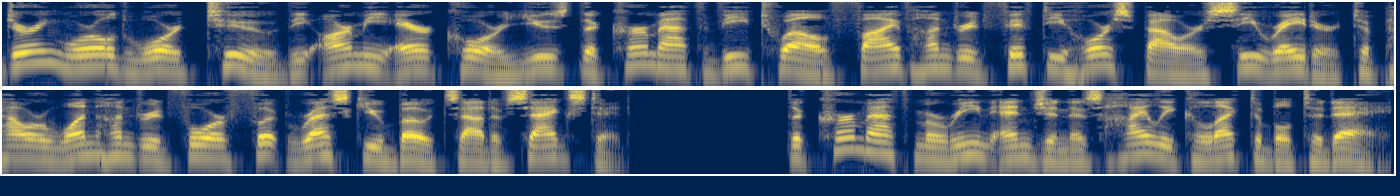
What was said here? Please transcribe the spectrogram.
During World War II the Army Air Corps used the Kermath V-12 550 horsepower Sea Raider to power 104-foot rescue boats out of Sagsted. The Kermath marine engine is highly collectible today.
